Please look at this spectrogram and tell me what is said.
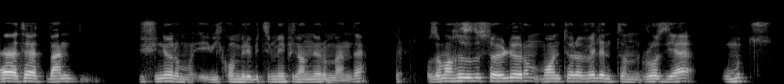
Evet evet ben düşünüyorum. İlk 11'i bitirmeyi planlıyorum ben de. O zaman hızlı söylüyorum. Montero, Wellington, Rozier, Umut.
